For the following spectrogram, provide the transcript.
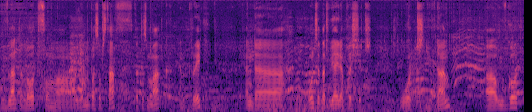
We've learned a lot from uh, your members of staff, that is Mark and Craig. And uh, I want to say that we highly appreciate what you've done. Uh, we've got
